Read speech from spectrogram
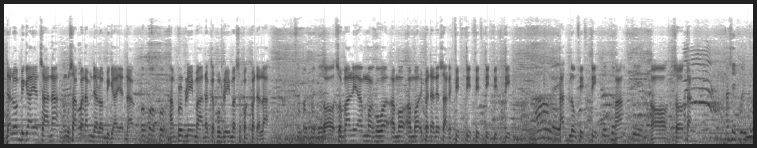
dalawang bigayan sana. Ang usapan namin dalawang bigayan lang. Opo, opo, Ang problema, nagka-problema sa pagpadala. sa pagpadala. Oh, so bali ang makuha ang, ang mo ipadala sa akin 50 50 50. Ah, okay. Tatlong 50. Tatlong Ha? 50. Oo. So ta Aside po dito?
